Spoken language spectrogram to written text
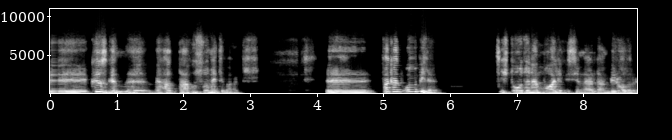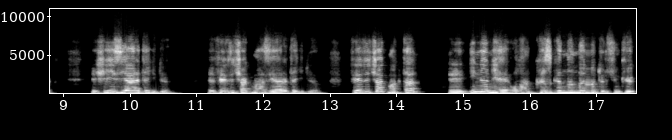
e, kızgınlığı ve hatta husumeti vardır. E, fakat o bile işte o dönem muhalif isimlerden biri olarak e, şeyi ziyarete gidiyor. Fevzi Çakmak ziyarete gidiyor. Fevzi Çakmak da e, İnönü'ye olan kızgınlığından ötürü çünkü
